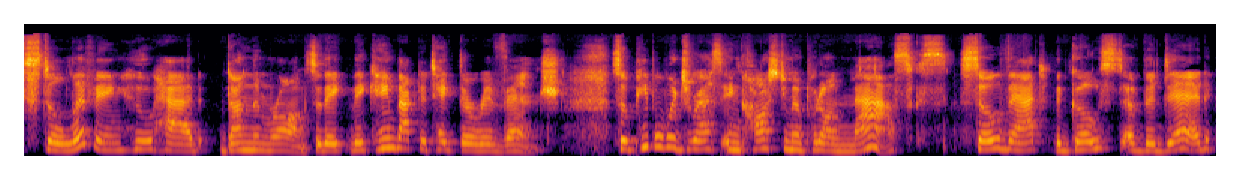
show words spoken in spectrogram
still living who had done them wrong. So they, they came back to take their revenge. So people would dress in costume and put on masks so that the ghosts of the dead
